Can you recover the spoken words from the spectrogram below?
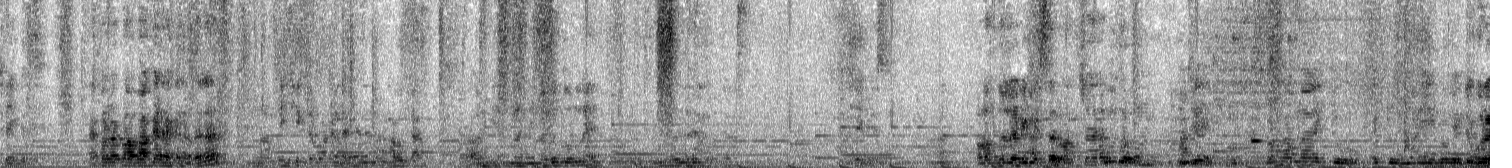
ঠিক আছে। এখন আর পা বাঁকা রাখে না তাই না? না বেশি একটা বাঁকা দেখা না হালকা। আপনার এভাবে ধরলে ঠিক আছে। আলহামদুলিল্লাহ রিকেসের বাচ্চা যখন হাঁটে তখন আপনার একটু একটু মানে এইভাবে একটু ঘুরে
